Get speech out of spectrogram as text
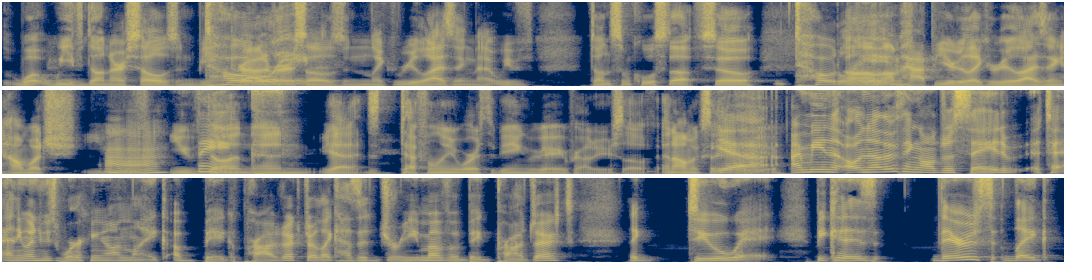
what we've done ourselves and being proud of ourselves and like realizing that we've done some cool stuff. So totally. um, I'm happy you're like realizing how much you've, Aw, you've done, and yeah, it's definitely worth being very proud of yourself. And I'm excited yeah. for you. I mean, another thing I'll just say to, to anyone who's working on like a big project or like has a dream of a big project, like do it because there's like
